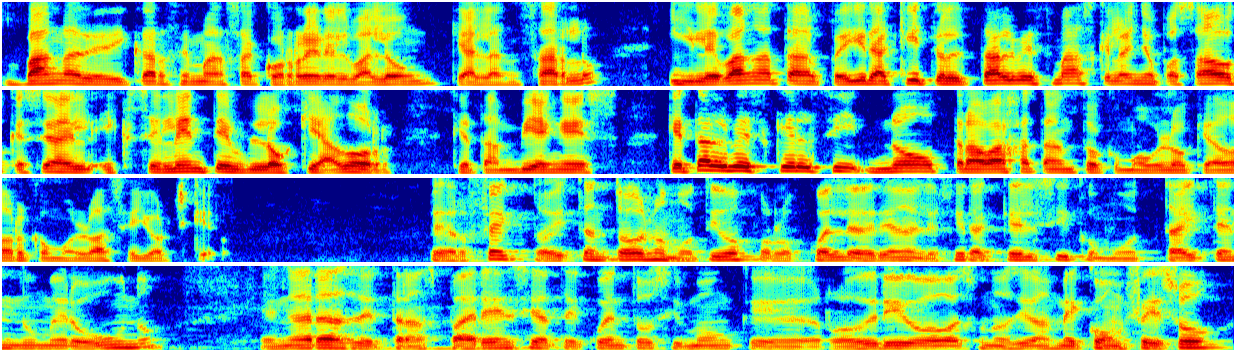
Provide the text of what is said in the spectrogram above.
van a dedicarse más a correr el balón que a lanzarlo y le van a pedir a Kittle tal vez más que el año pasado que sea el excelente bloqueador que también es, que tal vez Kelsey no trabaja tanto como bloqueador como lo hace George Kittle. Perfecto, ahí están todos los motivos por los cuales deberían elegir a Kelsey como Titan número uno. En aras de transparencia, te cuento, Simón, que Rodrigo hace unos días me confesó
